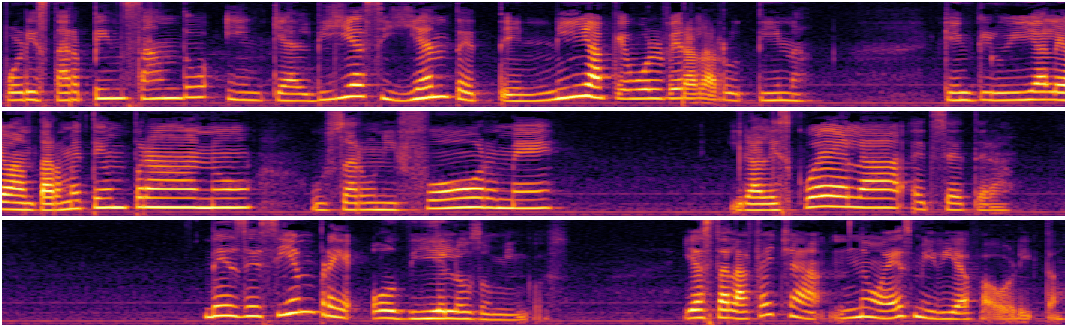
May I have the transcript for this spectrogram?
por estar pensando en que al día siguiente tenía que volver a la rutina, que incluía levantarme temprano, usar uniforme, ir a la escuela, etc. Desde siempre odié los domingos y hasta la fecha no es mi día favorito,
